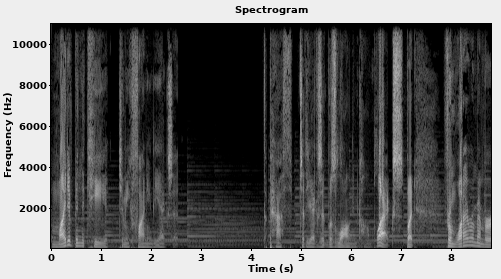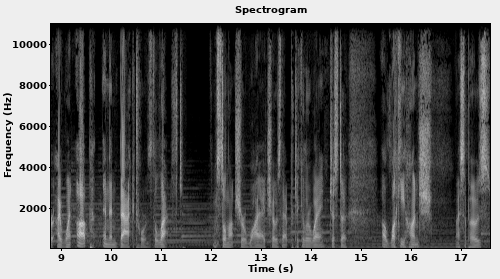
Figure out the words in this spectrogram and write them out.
might have been the key to me finding the exit. Path to the exit was long and complex, but from what I remember, I went up and then back towards the left. I'm still not sure why I chose that particular way, just a, a lucky hunch, I suppose.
